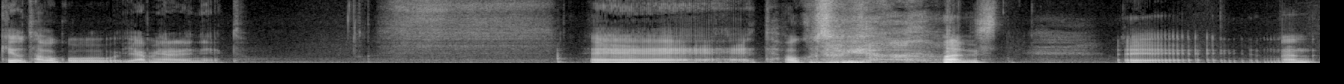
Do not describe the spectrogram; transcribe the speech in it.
けどタバコをやめられねえと。えー、タバコというのはです。ね、えー、なんだ。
